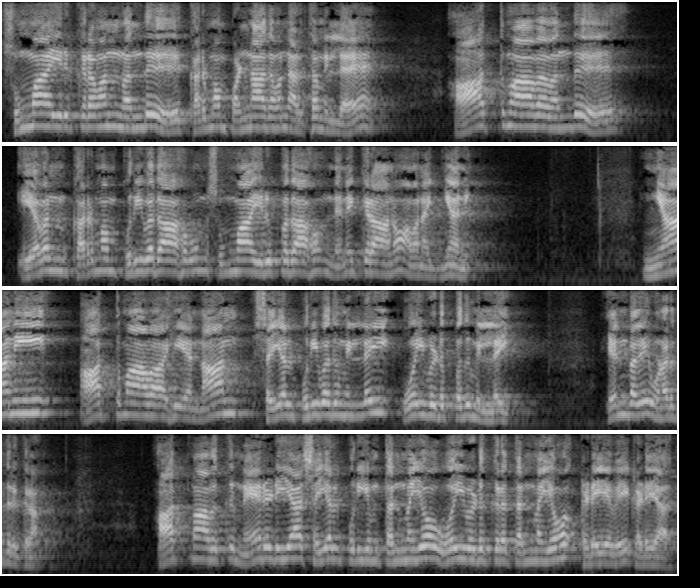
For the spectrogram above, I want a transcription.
சும்மா இருக்கிறவன் வந்து கர்மம் பண்ணாதவன் அர்த்தம் இல்லை ஆத்மாவை வந்து எவன் கர்மம் புரிவதாகவும் சும்மா இருப்பதாகவும் நினைக்கிறானோ அவன் அஜானி ஞானி ஆத்மாவாகிய நான் செயல் புரிவதும் இல்லை ஓய்வெடுப்பதும் இல்லை என்பதை உணர்ந்திருக்கிறான். ஆத்மாவுக்கு நேரடியாக செயல் புரியும் தன்மையோ ஓய்வெடுக்கிற தன்மையோ கிடையவே கிடையாது.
